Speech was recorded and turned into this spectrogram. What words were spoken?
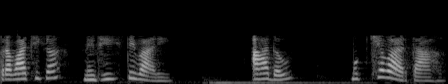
प्रवाचिका निधि तिवारी। आदौ मुख्यवार्ता।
